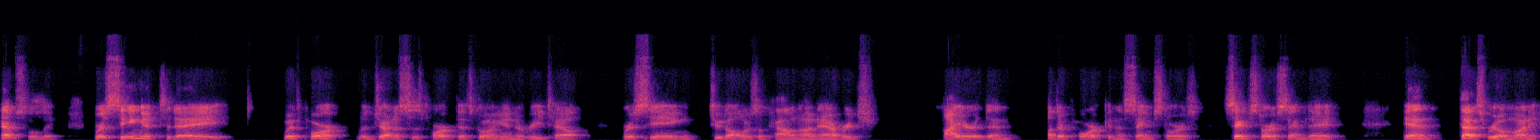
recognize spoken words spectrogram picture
Absolutely. We're seeing it today with pork, with Genesus pork that's going into retail. We're seeing $2 a pound on average higher than other pork in the same stores, same store, same day. And that's real money.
